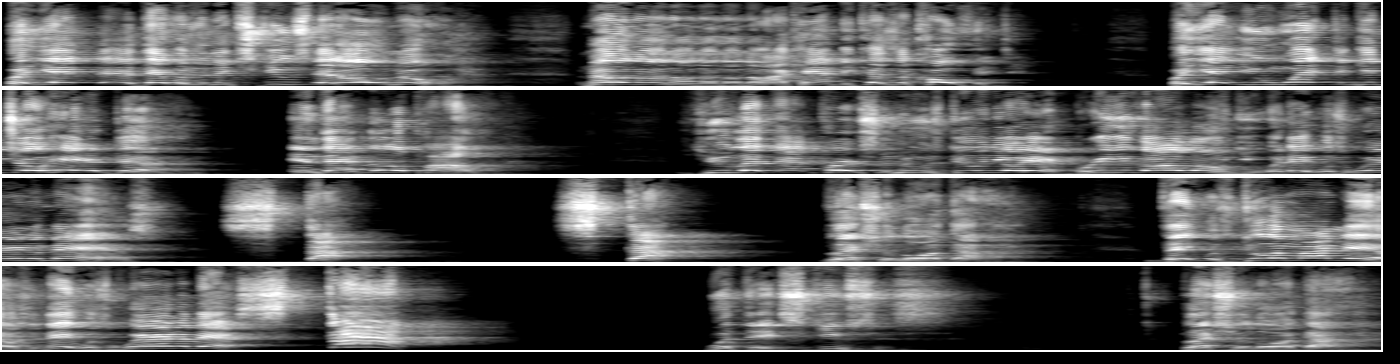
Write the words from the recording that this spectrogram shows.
But yet there was an excuse that, oh no, no, no, no, no, no, no, I can't because of COVID. But yet you went to get your hair done in that little parlor. You let that person who was doing your hair breathe all on you where they was wearing a mask. Stop. Stop. Bless you, Lord God. They was doing my nails and they was wearing a mask. Stop with the excuses. Bless you, Lord God.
